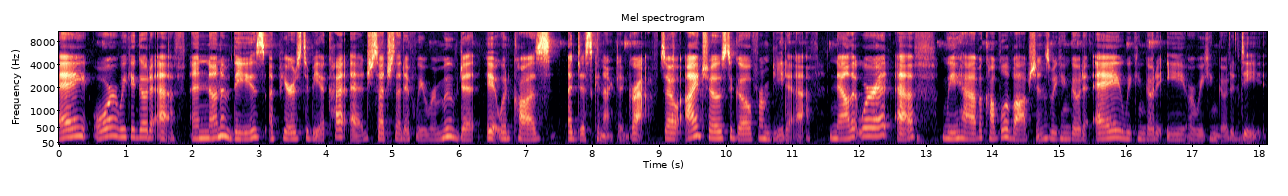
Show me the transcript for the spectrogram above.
A, or we could go to F. And none of these appears to be a cut edge such that if we removed it, it would cause a disconnected graph. So I chose to go from B to F. Now that we're at F, we have a couple of options. We can go to A, we can go to E, or we can go to D.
